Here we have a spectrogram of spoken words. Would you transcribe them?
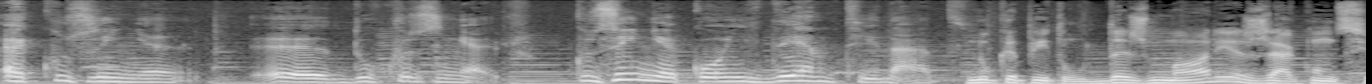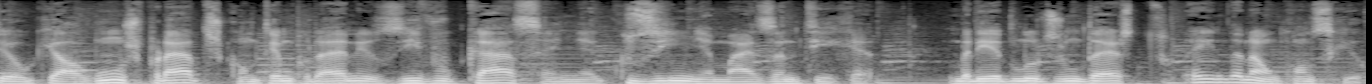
a cozinha uh, do cozinheiro cozinha com identidade. No capítulo das memórias já aconteceu que alguns pratos contemporâneos evocassem a cozinha mais antiga. Maria de Lourdes Modesto ainda não conseguiu.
